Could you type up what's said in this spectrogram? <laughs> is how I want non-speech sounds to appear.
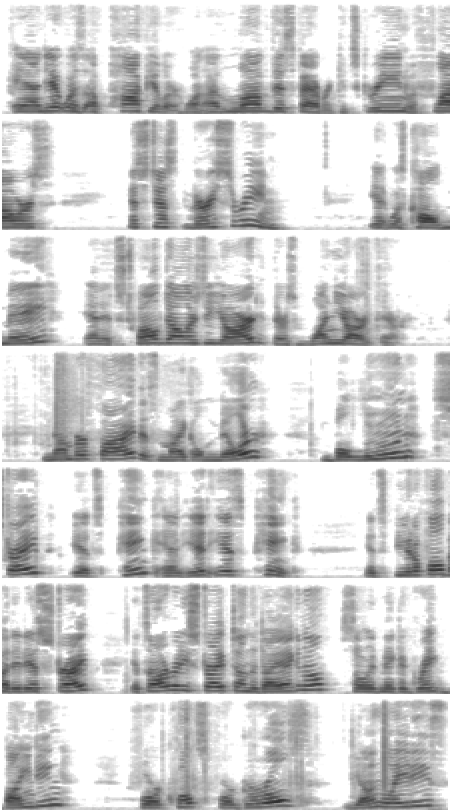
and it was a popular one. I love this fabric. It's green with flowers. It's just very serene. It was called May, and it's $12 a yard. There's one yard there. Number five is Michael Miller. Balloon stripe. It's pink, and it is pink. It's beautiful, but it is striped. It's already striped on the diagonal, so it'd make a great binding for quilts for girls, young ladies,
